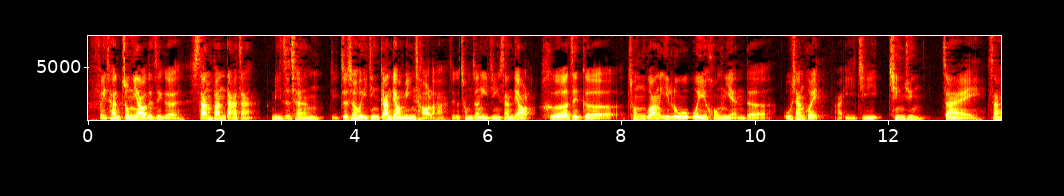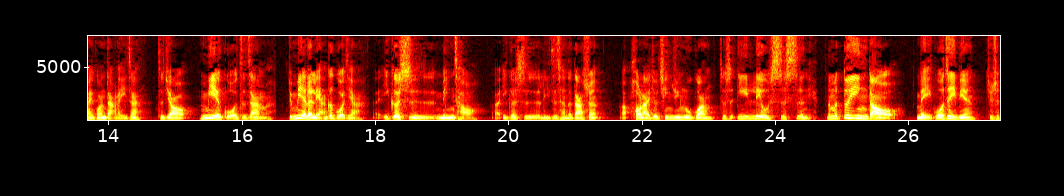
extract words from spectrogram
非常重要的这个三藩大战。李自成这时候已经干掉明朝了哈，这个崇祯已经上吊了，和这个冲冠一怒为红颜的吴三桂啊，以及清军在山海关打了一战，这叫灭国之战嘛，就灭了两个国家，一个是明朝啊，一个是李自成的大顺啊，后来就清军入关，这是一六四四年。那么对应到美国这边，就是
